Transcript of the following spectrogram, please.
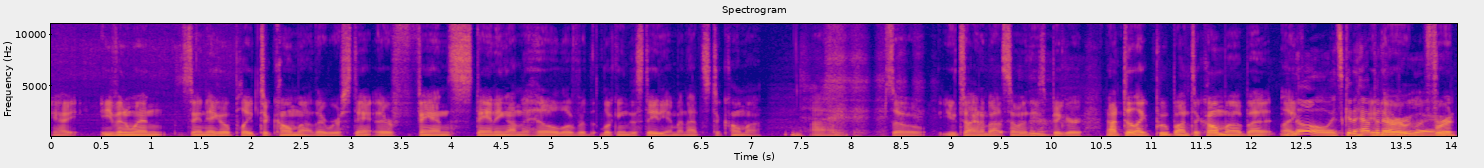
Yeah, even when San Diego played Tacoma, there were sta- there were fans standing on the hill over the, looking the stadium, and that's Tacoma. Um, so you're talking about some of these bigger, not to like poop on Tacoma, but like no, it's gonna happen they're everywhere. for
